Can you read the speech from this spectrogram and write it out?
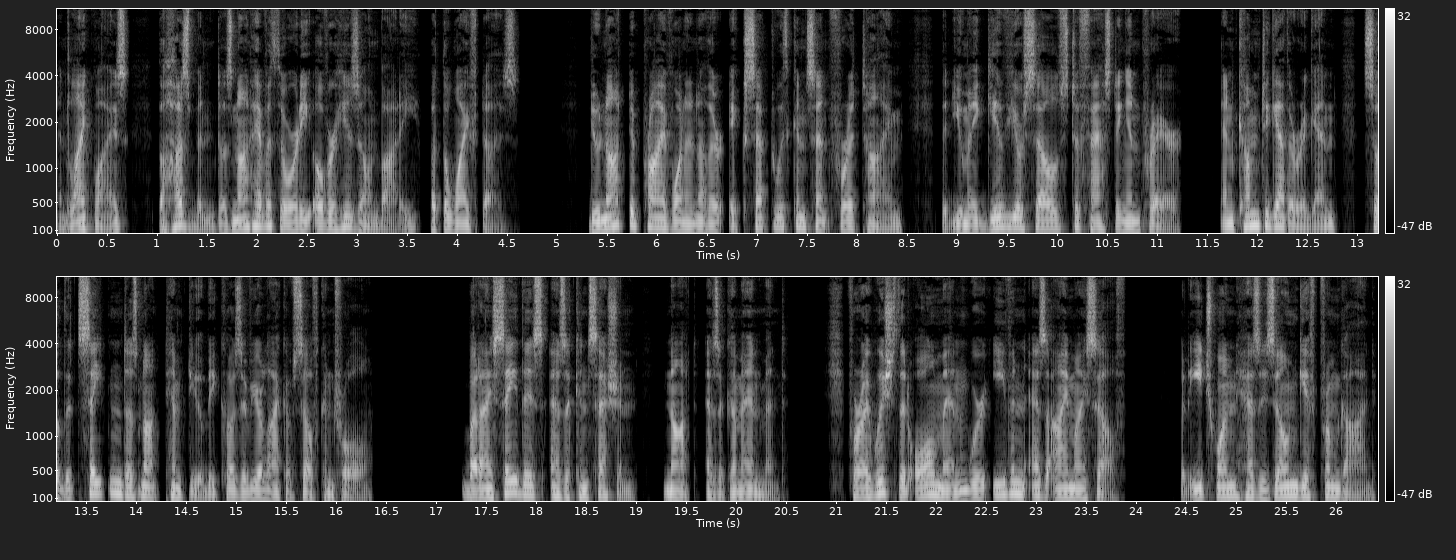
And likewise, the husband does not have authority over his own body, but the wife does. Do not deprive one another except with consent for a time, that you may give yourselves to fasting and prayer, and come together again, so that Satan does not tempt you because of your lack of self-control. But I say this as a concession, not as a commandment. For I wish that all men were even as I myself, but each one has his own gift from God,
